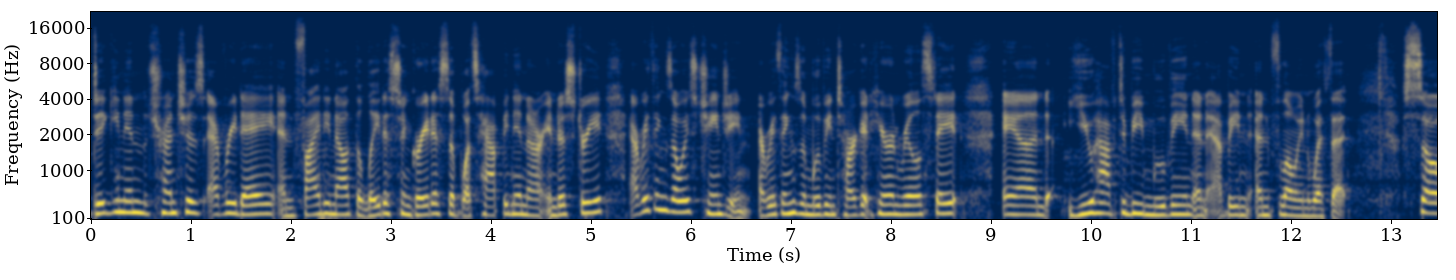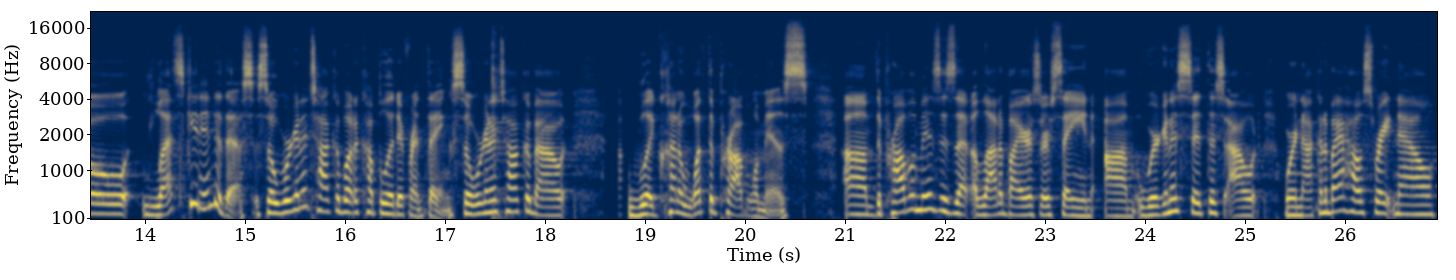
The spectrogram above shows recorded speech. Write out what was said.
digging in the trenches every day and finding out the latest and greatest of what's happening in our industry. Everything's always changing changing. Everything's a moving target here in real estate, and you have to be moving and ebbing and flowing with it. So let's get into this. So we're going to talk about a couple of different things. So we're going to talk about like kind of what the problem is. Um, the problem is is that a lot of buyers are saying um, we're going to sit this out. We're not going to buy a house right now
